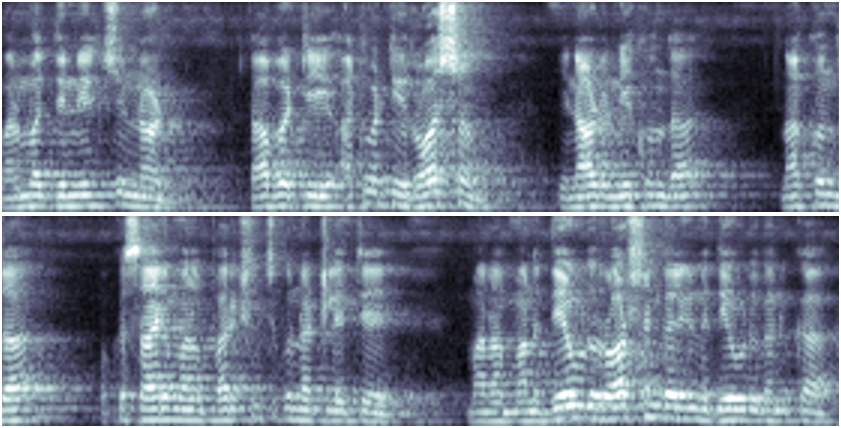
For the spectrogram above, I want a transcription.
మన మధ్య నిలిచి ఉన్నాడు కాబట్టి అటువంటి రోషం ఈనాడు నీకుందా? నాకుందా? ఒకసారి మనం పరీక్షించుకున్నట్లయితే మన మన దేవుడు రోషం కలిగిన దేవుడు కనుక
